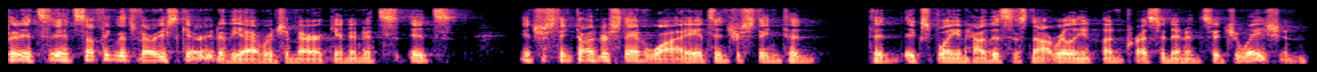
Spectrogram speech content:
but it's it's something that's very scary to the average American and it's it's interesting to understand why. It's interesting to to explain how this is not really an unprecedented situation.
